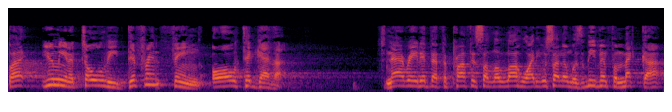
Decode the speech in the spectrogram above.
but you mean a totally different thing altogether. It's narrated that the Prophet ﷺ was leaving for Mecca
